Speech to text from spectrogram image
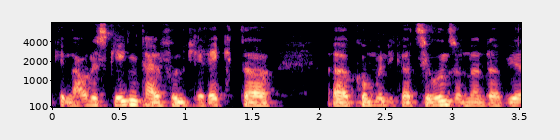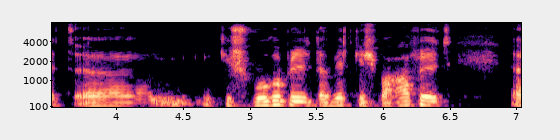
genau das Gegenteil von direkter äh, Kommunikation, sondern da wird äh, geschwurbelt, da wird geschwafelt, äh,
